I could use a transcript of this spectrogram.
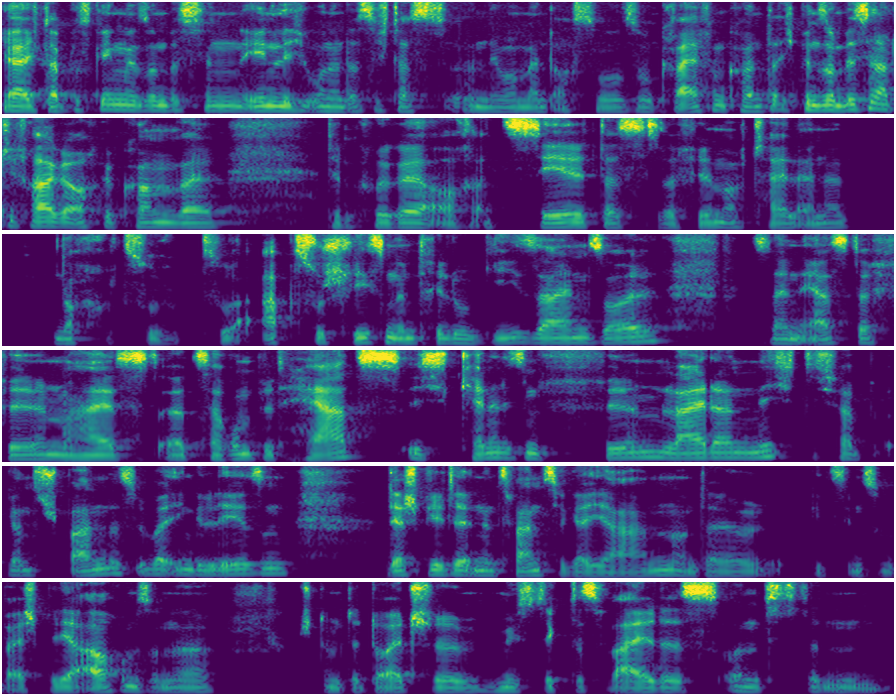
Ja, ich glaube, das ging mir so ein bisschen ähnlich, ohne dass ich das in dem Moment auch so so greifen konnte. Ich bin so ein bisschen auf die Frage auch gekommen, weil Tim Kröger ja auch erzählt, dass der Film auch Teil einer noch zu, zu abzuschließenden Trilogie sein soll. Sein erster Film heißt äh, Zerrumpelt Herz. Ich kenne diesen Film leider nicht. Ich habe ganz Spannendes über ihn gelesen. Der spielte in den 20er Jahren und da geht es ihm zum Beispiel ja auch um so eine bestimmte deutsche Mystik des Waldes und dann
